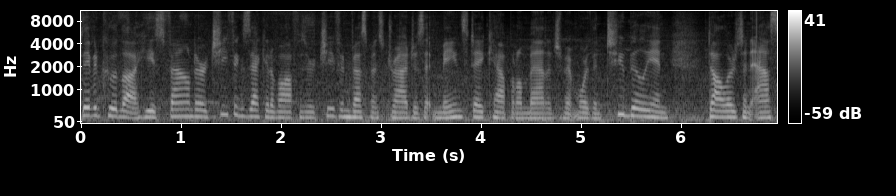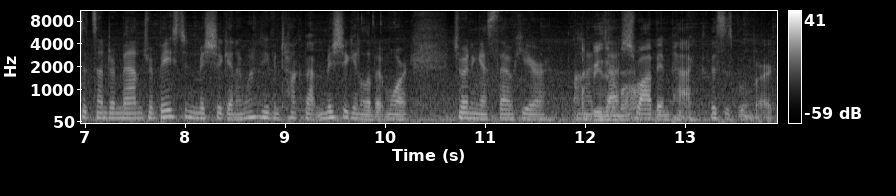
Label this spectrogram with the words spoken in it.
David Kudla, he is founder, chief executive officer, chief investment strategist at Mainstay Capital Management, more than $2 billion in assets under management based in Michigan. I wanted to even talk about Michigan a little bit more. Joining us, though, here on be uh. Schwab Impact. This is Bloomberg.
